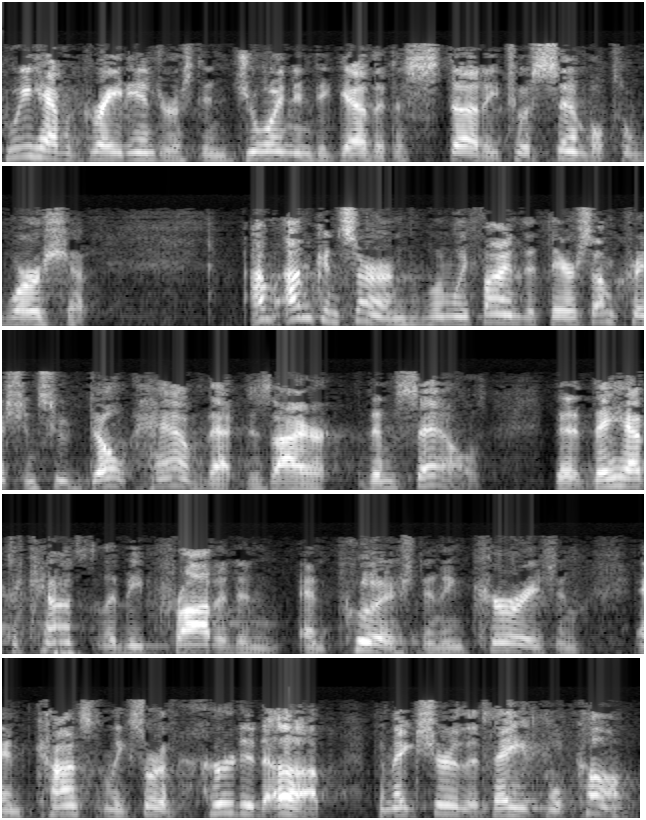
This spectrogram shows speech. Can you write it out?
We have a great interest in joining together to study, to assemble, to worship. I'm, I'm concerned when we find that there are some Christians who don't have that desire themselves. That they have to constantly be prodded and, and pushed and encouraged and, and constantly sort of herded up to make sure that they will come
